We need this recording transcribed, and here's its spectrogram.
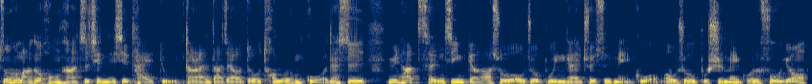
总统马克宏他之前的一些态度，当然大家都有讨论过，但是因为他曾经表达说欧洲不应该追随美国，欧洲不是美国的附庸，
